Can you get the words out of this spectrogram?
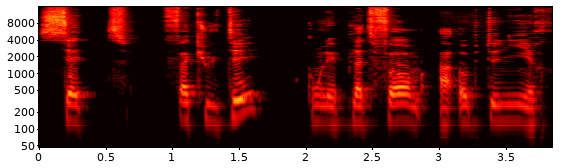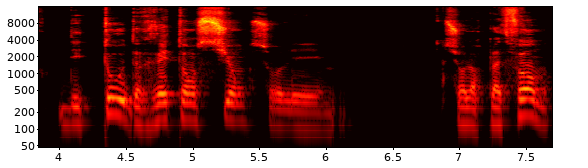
Cette faculté qu'ont les plateformes à obtenir des taux de rétention sur les sur leur plateforme,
